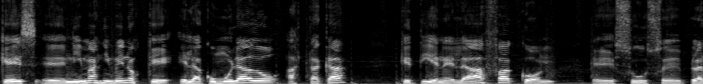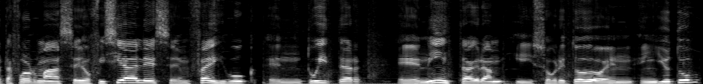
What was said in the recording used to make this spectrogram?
que es eh, ni más ni menos que el acumulado hasta acá que tiene la AFA con eh, sus eh, plataformas eh, oficiales en Facebook, en Twitter, en Instagram y sobre todo en, YouTube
